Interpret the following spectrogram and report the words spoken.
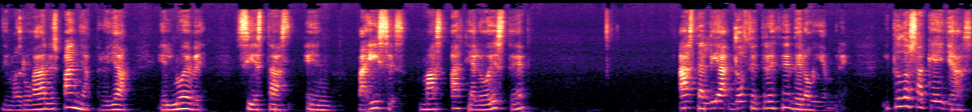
de madrugada en España, pero ya el 9 si estás en países más hacia el oeste, hasta el día 12-13 de noviembre. Y todos aquellos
